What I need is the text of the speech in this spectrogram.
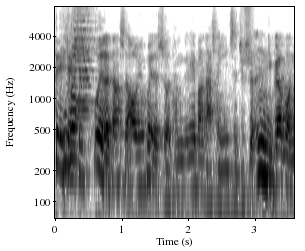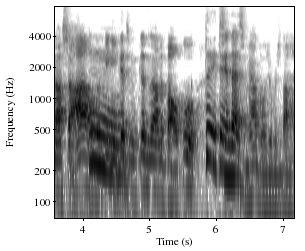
对对听说为了当时奥运会的时候，他们跟黑帮达成一致，就是嗯，你不要跟我闹事啊，我们给你各种各种样的保护。对对。现在什么样子我就不知道了。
